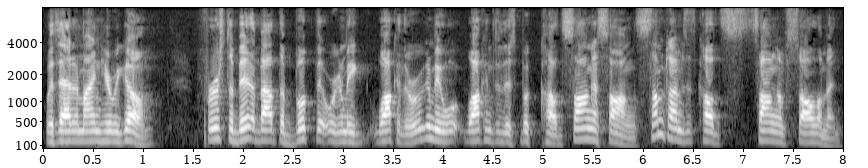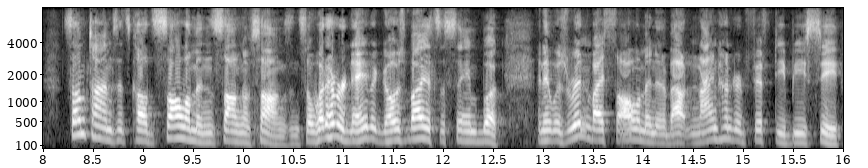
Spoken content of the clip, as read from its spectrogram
with that in mind, here we go. First, a bit about the book that we're going to be walking through. We're going to be walking through this book called Song of Songs. Sometimes it's called Song of Solomon. Sometimes it's called Solomon's Song of Songs. And so, whatever name it goes by, it's the same book. And it was written by Solomon in about 950 BC.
